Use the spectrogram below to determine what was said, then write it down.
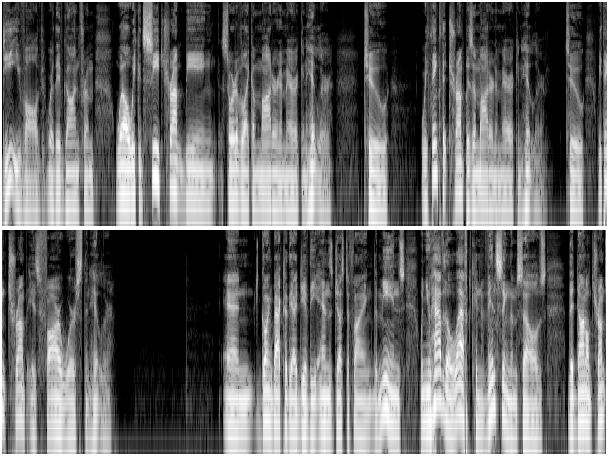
de-evolved, where they've gone from, well, we could see Trump being sort of like a modern American Hitler, to we think that Trump is a modern American Hitler, to we think Trump is far worse than Hitler. And going back to the idea of the ends justifying the means, when you have the left convincing themselves that Donald Trump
